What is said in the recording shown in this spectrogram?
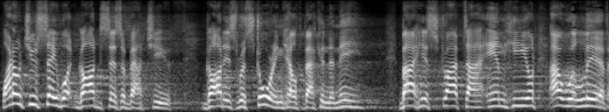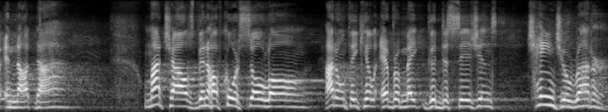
Why don't you say what God says about you? God is restoring health back into me. By his stripes I am healed. I will live and not die. My child's been off course so long, I don't think he'll ever make good decisions. Change your rudder.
